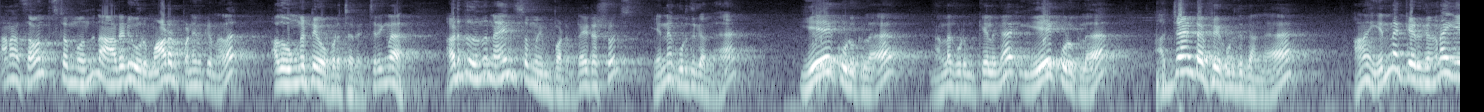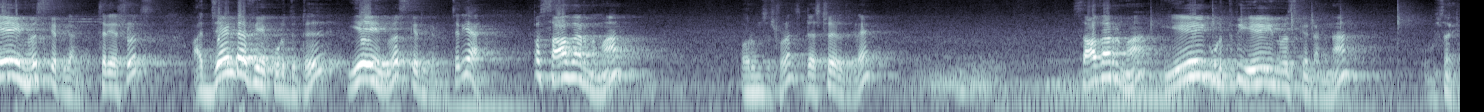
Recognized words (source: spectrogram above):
ஆனால் செவன்த் ஸ்டெம் வந்து நான் ஆல்ரெடி ஒரு மாடல் பண்ணியிருக்கனால அது உங்கள்கிட்டே ஒப்படைச்சிடுறேன். சரிங்களா? அடுத்தது வந்து நைன்த் சம் இம்பார்ட்டன்ட் ரைட்டா ஸ்டூடெண்ட்ஸ் என்ன கொடுத்துருக்காங்க? ஏ கொடுக்கல. நல்லா கொடுங்க கேளுங்க. ஏ கொடுக்கல. அஜாயிண்ட் ஆஃப் ஏ கொடுத்துருக்காங்க. ஆனால் என்ன கேட்டிருக்காங்கன்னா ஏ இன்வெஸ்ட் கேட்டிருக்காங்க. சரியா ஸ்டூடெண்ட்ஸ் அஜாயிண்ட் ஆஃப் ஏ கொடுத்துட்டு ஏ இன்வெஸ்ட் கேட்டிருக்காங்க. சரியா? இப்போ சாதாரணமாக ஒரு நிமிஷம் ஸ்டூடெண்ட்ஸ் டெஸ்ட் எடுத்துக்கிறேன். சாதாரணமாக ஏ கொடுத்துட்டு ஏ இன்வெஸ்ட் கேட்டாங்கன்னா sorry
